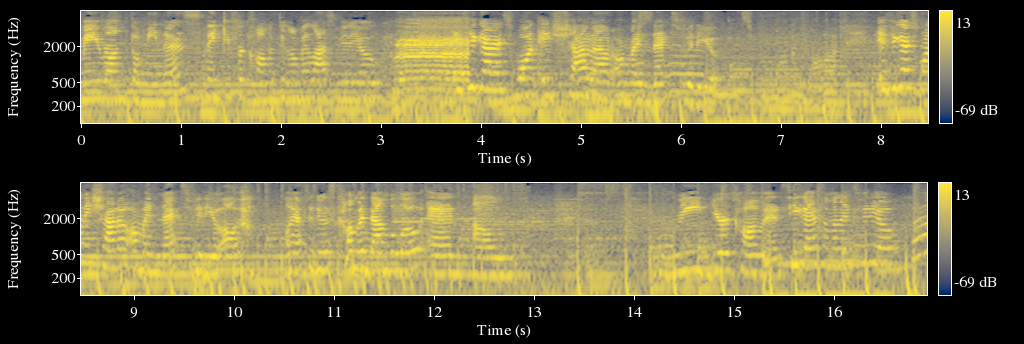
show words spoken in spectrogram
Mayron Domines. Thank you for commenting on my last video. If you guys want a shout out on my next video, oh, if you guys want a shout out on my next video, I'll, all you have to do is comment down below and I'll read your comments. See you guys on my next video. Bye!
